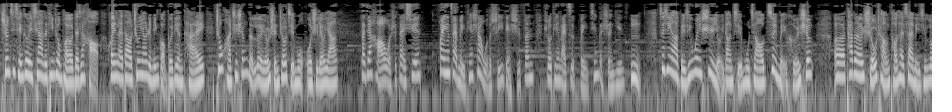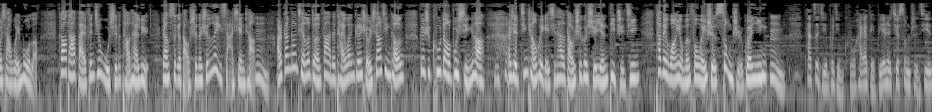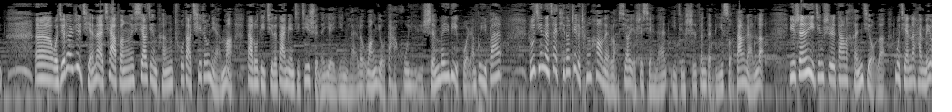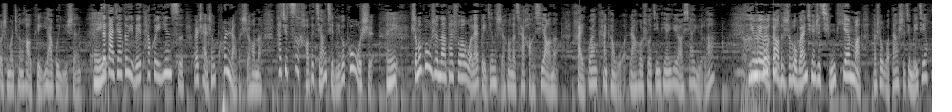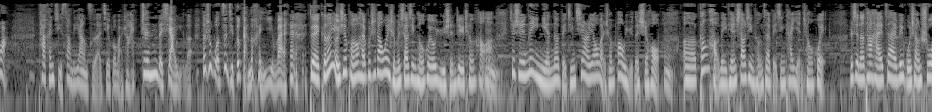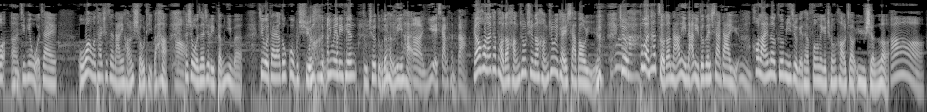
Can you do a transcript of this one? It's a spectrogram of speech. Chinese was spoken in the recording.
收机前，各位亲爱的听众朋友，大家好，欢迎来到中央人民广播电台中华之声的《乐游神州》节目，我是刘洋。大家好，我是戴轩。欢迎在每天上午的十一点十分收听来自北京的声音。嗯，最近啊，北京卫视有一档节目叫《最美和声》，呃，它的首场淘汰赛呢已经落下帷幕了，高达百分之五十的淘汰率，让四个导师呢是泪洒现场。嗯，而刚刚剪了短发的台湾歌手萧敬腾更是哭到不行哈，而且经常会给其他的导师和学员递纸巾，他被网友们封为是送纸观音。嗯。他自己不仅哭，还要给别人去送纸巾。嗯，我觉得日前呢，恰逢萧敬腾出道七周年嘛，大陆地区的大面积积水呢，也引来了网友大呼“雨神威力果然不一般”。如今呢，再提到这个称号呢，老萧也是显然已经十分的理所当然了。雨神已经是当了很久了，目前呢还没有什么称号可以压过雨神。在大家都以为他会因此而产生困扰的时候呢，他却自豪的讲起了一个故事。哎，什么故事？那他说我来北京的时候呢才好笑呢，海关看看我，然后说今天又要下雨了，因为我到的时候完全是晴天嘛。他说我当时就没接话，他很沮丧的样子，结果晚上还真的下雨了。他说我自己都感到很意外。对，可能有一些朋友还不知道为什么萧敬腾会有雨神这个称号啊，就是那一年呢，北京七二幺晚上暴雨的时候，嗯，呃，刚好那一天萧敬腾在北京开演唱会，而且呢，他还在微博上说，呃，今天我在。我忘了他是在哪里，好像首体吧。他说我在这里等你们，结果大家都过不去，因为那天堵车堵得很厉害啊，雨也下得很大。然后后来他跑到杭州去呢，杭州又开始下暴雨，就不管他走到哪里，哪里都在下大雨。后来呢，歌迷就给他封了一个称号，叫雨神了。啊，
